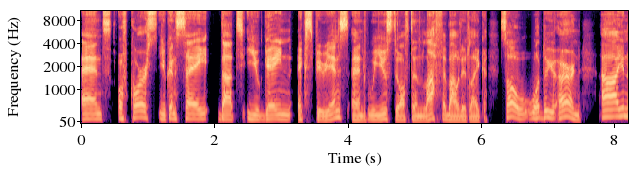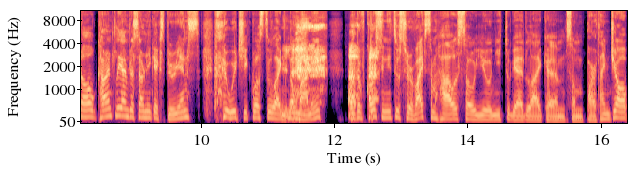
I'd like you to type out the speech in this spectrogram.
And of course, you can say that you gain experience. And we used to often laugh about it like, so what do you earn? Uh, you know, currently I'm just earning experience, which equals to like no money. But of course, you need to survive somehow. So you need to get like um, some part time job.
